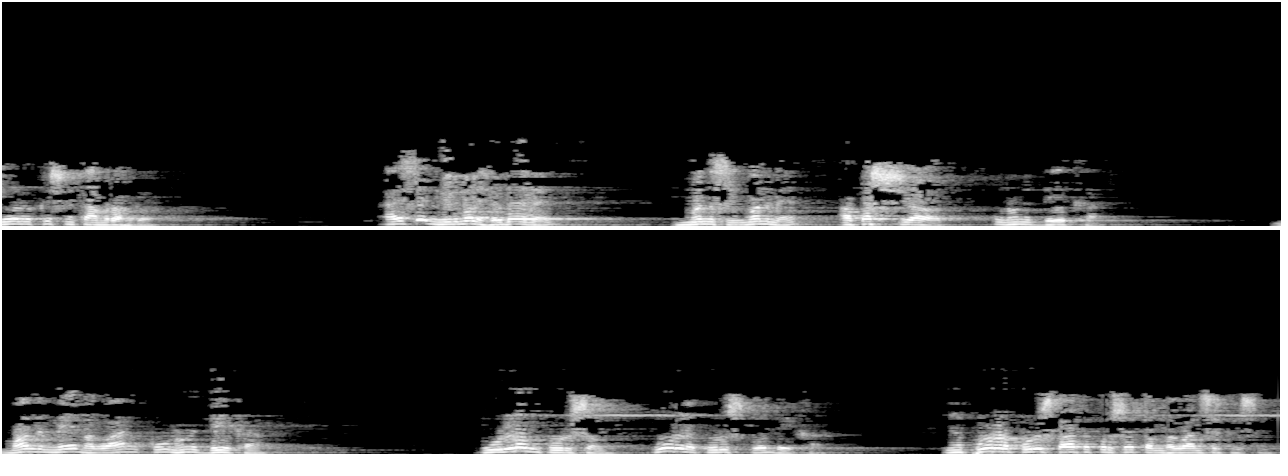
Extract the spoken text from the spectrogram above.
केवल कृष्ण काम रह गए। ऐसे निर्मल हृदय में, मन से मन में अपश्य उन्होंने देखा। मन में भगवान को उन्होंने देखा। पूर्णम पुरुषम, पूर्ण पुरुष को देखा। यह पूर्ण पुरुष का अर्थ पुरुषोत्तम भगवान श्री कृष्ण।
